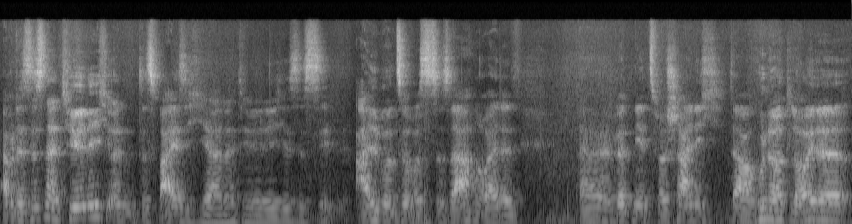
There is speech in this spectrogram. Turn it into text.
Aber das ist natürlich, und das weiß ich ja natürlich, es ist albern sowas zu sagen, weil dann äh, würden jetzt wahrscheinlich da 100 Leute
